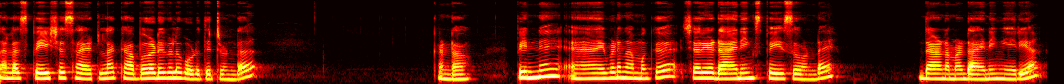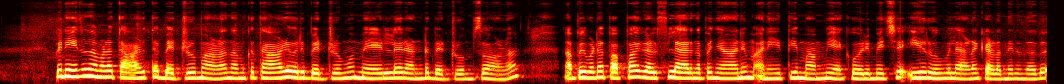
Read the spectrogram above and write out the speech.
നല്ല സ്പേഷ്യസ് ആയിട്ടുള്ള കബേർഡുകൾ കൊടുത്തിട്ടുണ്ട്. കണ്ടോ? പിന്നെ ഇവിടെ നമുക്ക് ചെറിയ ഡൈനിങ് സ്പേസും ഉണ്ട്. ഇതാണ് നമ്മുടെ ഡൈനിങ് ഏരിയ. പിന്നെ ഇത് നമ്മുടെ താഴത്തെ ബെഡ്റൂമാണ്. നമുക്ക് താഴെ ഒരു ബെഡ്റൂമും മേളിൽ രണ്ട് ബെഡ്റൂംസും ആണ്. അപ്പോൾ ഇവിടെ പപ്പ ഗൾഫിലായിരുന്നപ്പോൾ ഞാനും അനിയത്തിയും മമ്മിയൊക്കെ ഒരുമിച്ച് ഈ റൂമിലാണ് കിടന്നിരുന്നത്.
